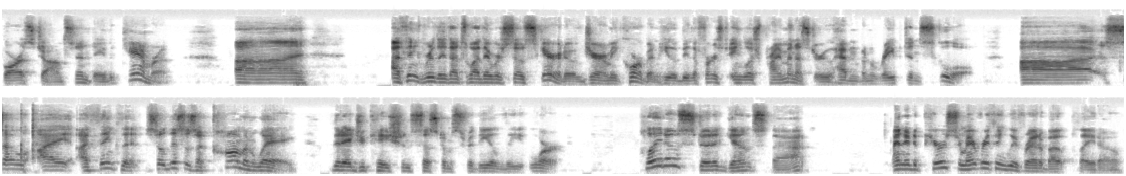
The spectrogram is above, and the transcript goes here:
Boris Johnson and David Cameron. Uh, I think really that's why they were so scared of Jeremy Corbyn. He would be the first English prime minister who hadn't been raped in school. Uh, so I, I think that so this is a common way that education systems for the elite work. Plato stood against that. And it appears from everything we've read about Plato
